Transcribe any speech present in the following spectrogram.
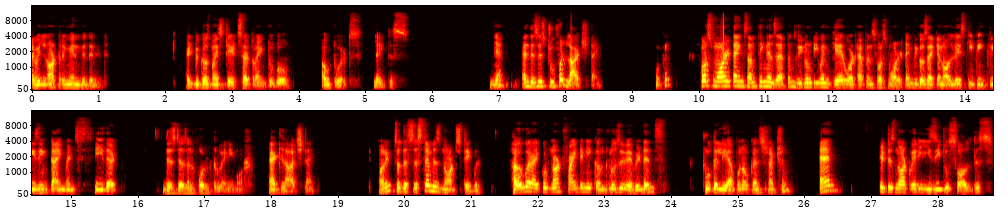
I will not remain within it. Right? Because my states are trying to go outwards like this. Yeah, and this is true for large time. Okay. For small time, something else happens. We don't even care what happens for small time because I can always keep increasing time and see that this doesn't hold true anymore at large time. All right, so the system is not stable. However, I could not find any conclusive evidence through the Lyapunov construction, and it is not very easy to solve this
